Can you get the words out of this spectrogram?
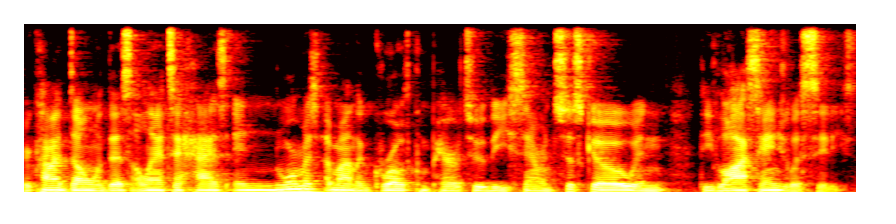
They're kind of done with this. Atlanta has enormous amount of growth compared to the San Francisco and the Los Angeles cities.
